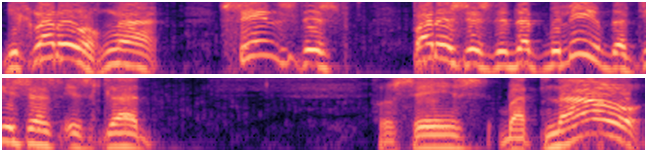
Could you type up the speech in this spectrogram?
giklaro nga since these Pharisees did not believe that Jesus is God, who says, But now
